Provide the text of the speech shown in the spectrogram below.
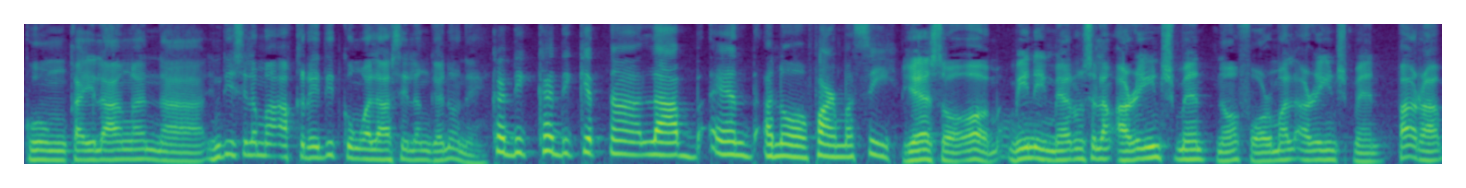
kung kailangan na, hindi sila ma-accredit kung wala silang ganun eh. Kadik kadikit na lab and ano pharmacy. Yes, oo. Meaning, meron silang arrangement, no, formal arrangement para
